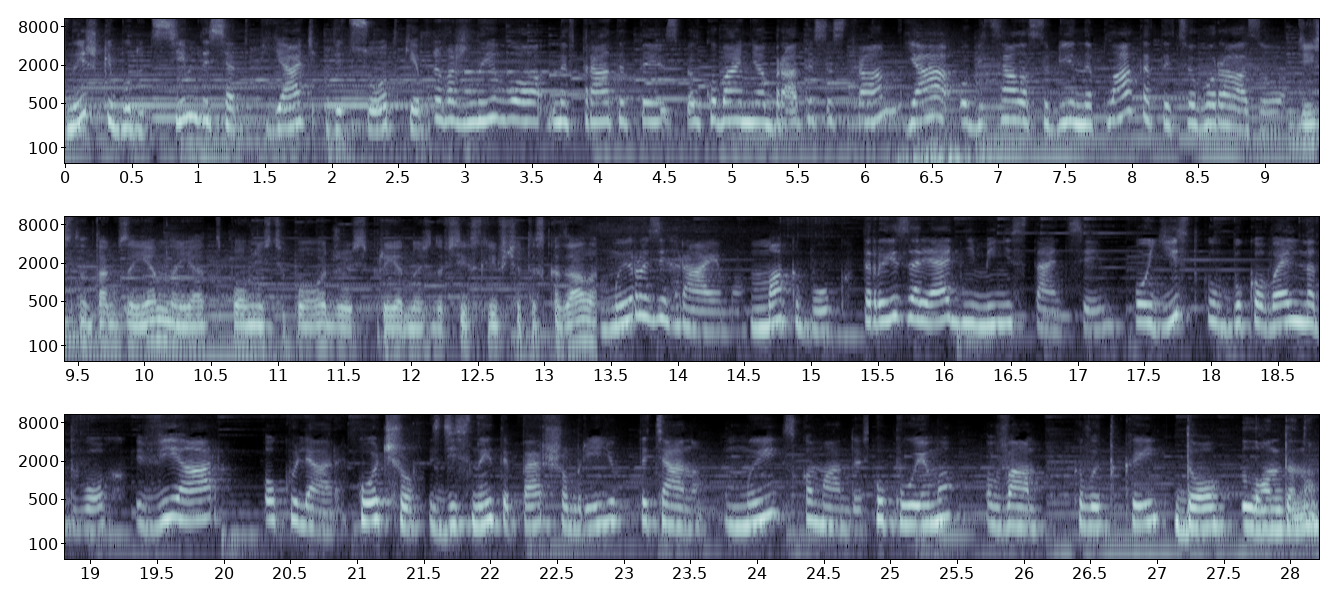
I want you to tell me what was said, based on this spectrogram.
Знижки будуть 75%. Дуже важливо не втратити спілкування брати сестра. Я обіцяла собі не плакати цього разу. Дійсно так взаємно. Я повністю погоджуюсь, приєднуюсь до всіх слів, що ти сказала. Ми розіграємо MacBook, три зарядні міні-станції, поїздку в Буковель на двох, VR, окуляри. Хочу здійснити першу мрію. Тетяно, ми з командою купуємо вам квитки до Лондону.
